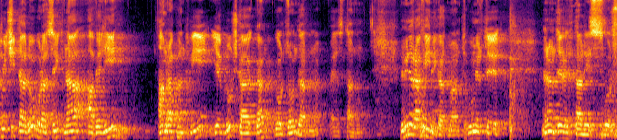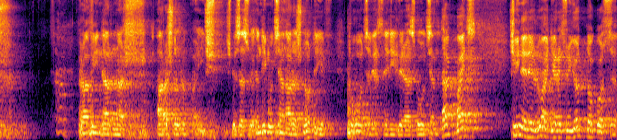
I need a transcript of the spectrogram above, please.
թույլ չի տալու, որ ասենք նա ավելի ամրապնդվի եւ լուրջ քաղաքական գործոն դառնա Հայաստանում։ Նույնը Ռաֆիի նկատմամբ թվում էր թե նրան ձեր տալիս, որ Ռաֆին դառնար առաջնորդ, ինչ ինչպես ասում են, ընդդիմության առաջնորդը եւ փողոցը վերցնել իր վերահսկողության տակ, բայց չի ներելու այդ 37%-ը,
